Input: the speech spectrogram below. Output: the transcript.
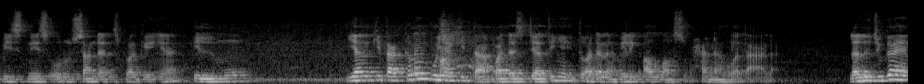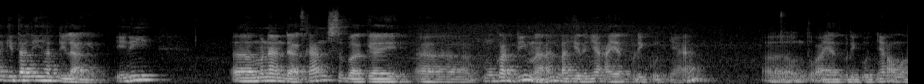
bisnis, urusan dan sebagainya, ilmu yang kita klaim punya kita pada sejatinya itu adalah milik Allah Subhanahu wa taala. Lalu juga yang kita lihat di langit. Ini e, menandakan sebagai e, mukadimah lahirnya ayat berikutnya. E, untuk ayat berikutnya Allah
